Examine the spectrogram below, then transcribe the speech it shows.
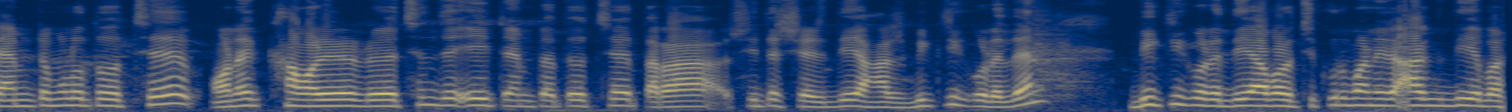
টাইমটা মূলত হচ্ছে অনেক খামারের রয়েছেন যে এই টাইমটাতে হচ্ছে তারা শীতের শেষ দিয়ে হাঁস বিক্রি করে দেন বিক্রি করে দিয়ে আবার হচ্ছে কুরবানির আগ দিয়ে বা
